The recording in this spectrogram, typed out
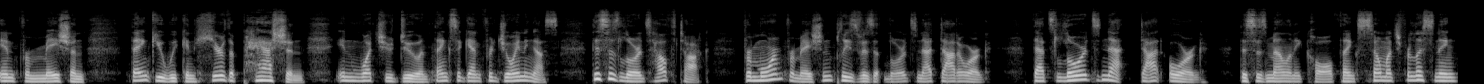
information. Thank you. We can hear the passion in what you do. And thanks again for joining us. This is Lourdes Health Talk. For more information, please visit lourdesnet.org. That's lourdesnet.org. This is Melanie Cole. Thanks so much for listening.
